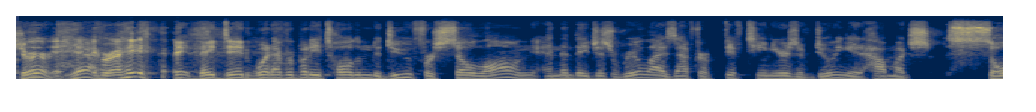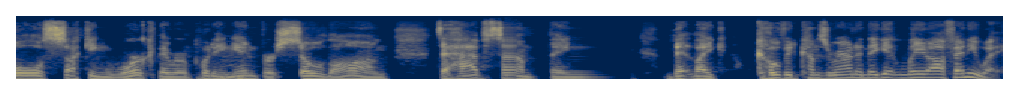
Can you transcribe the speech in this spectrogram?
Sure, yeah. right? They, they did what everybody told them to do for so long and then they just realized after 15 years of doing it how much soul sucking work they were putting mm-hmm. in for so long to have something that like COVID comes around and they get laid off anyway.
